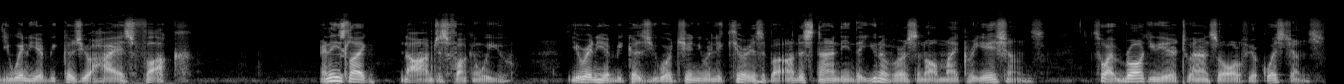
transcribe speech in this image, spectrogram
you in here because you're high as fuck. And he's like, Nah, I'm just fucking with you. You're in here because you are genuinely curious about understanding the universe and all my creations. So I brought you here to answer all of your questions.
